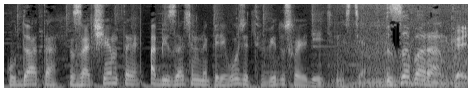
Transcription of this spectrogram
куда-то, зачем-то обязательно перевозит ввиду своей деятельности. За баранкой.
